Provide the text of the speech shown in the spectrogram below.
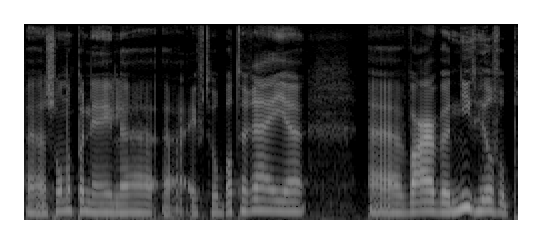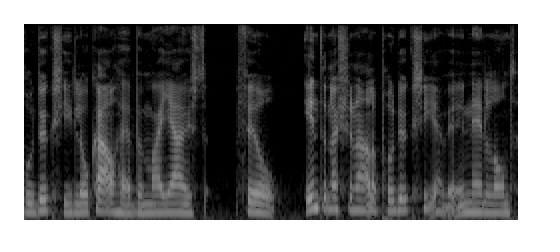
uh, zonnepanelen, uh, eventueel batterijen. Uh, waar we niet heel veel productie lokaal hebben, maar juist veel internationale productie. En we in Nederland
